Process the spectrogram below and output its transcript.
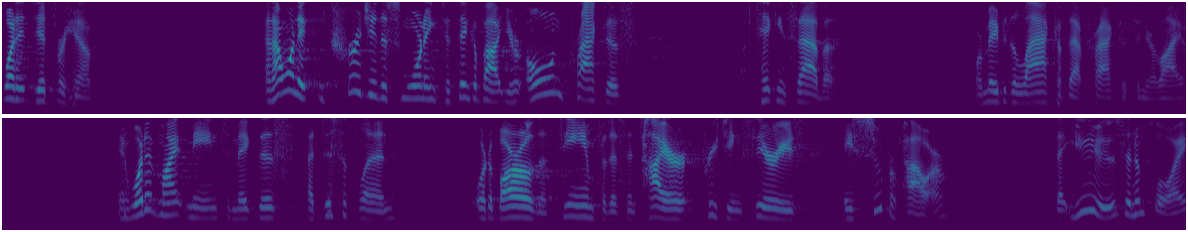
what it did for him. And I want to encourage you this morning to think about your own practice of taking Sabbath, or maybe the lack of that practice in your life, and what it might mean to make this a discipline, or to borrow the theme for this entire preaching series, a superpower that you use and employ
